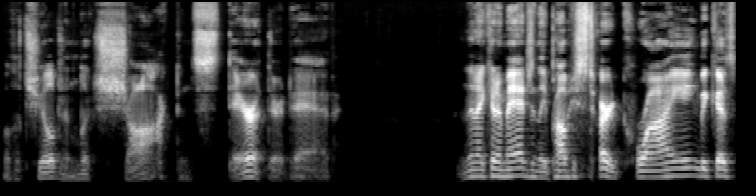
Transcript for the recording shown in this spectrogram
Well, the children look shocked and stare at their dad. And then I can imagine they probably start crying because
